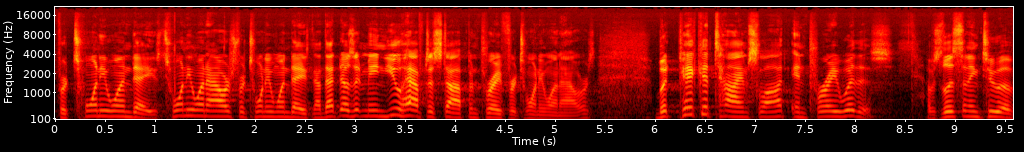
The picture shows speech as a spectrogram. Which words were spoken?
for 21 days. 21 hours for 21 days. Now, that doesn't mean you have to stop and pray for 21 hours, but pick a time slot and pray with us. I was listening to a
